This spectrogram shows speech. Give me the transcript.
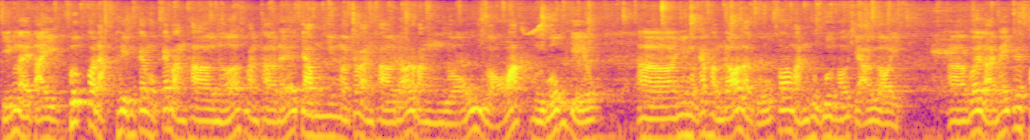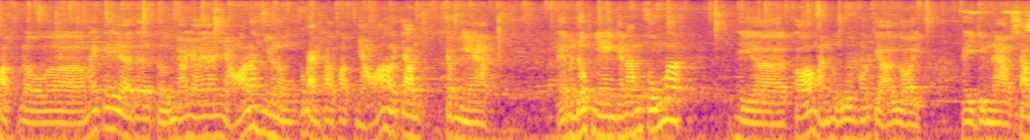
Chuyển lại tại Phước có đặt thêm cái một cái bàn thờ nữa bàn thờ để ở trong. Nhưng mà cái bàn thờ đó là bằng gỗ gõ 14 triệu. À, nhưng mà cái phần đó là của có mạnh thuộc vương hỗ trợ rồi. À, với lại mấy cái Phật đồ à, mấy cái à, tượng nhỏ nhỏ nhỏ đó. Như là một cái bàn thờ Phật nhỏ ở trong trong nhà để mình đốt nhang cho nó ấm cúng á. Thì ờ, có mạnh thường quân hỗ trợ rồi. Thì chừng nào xong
